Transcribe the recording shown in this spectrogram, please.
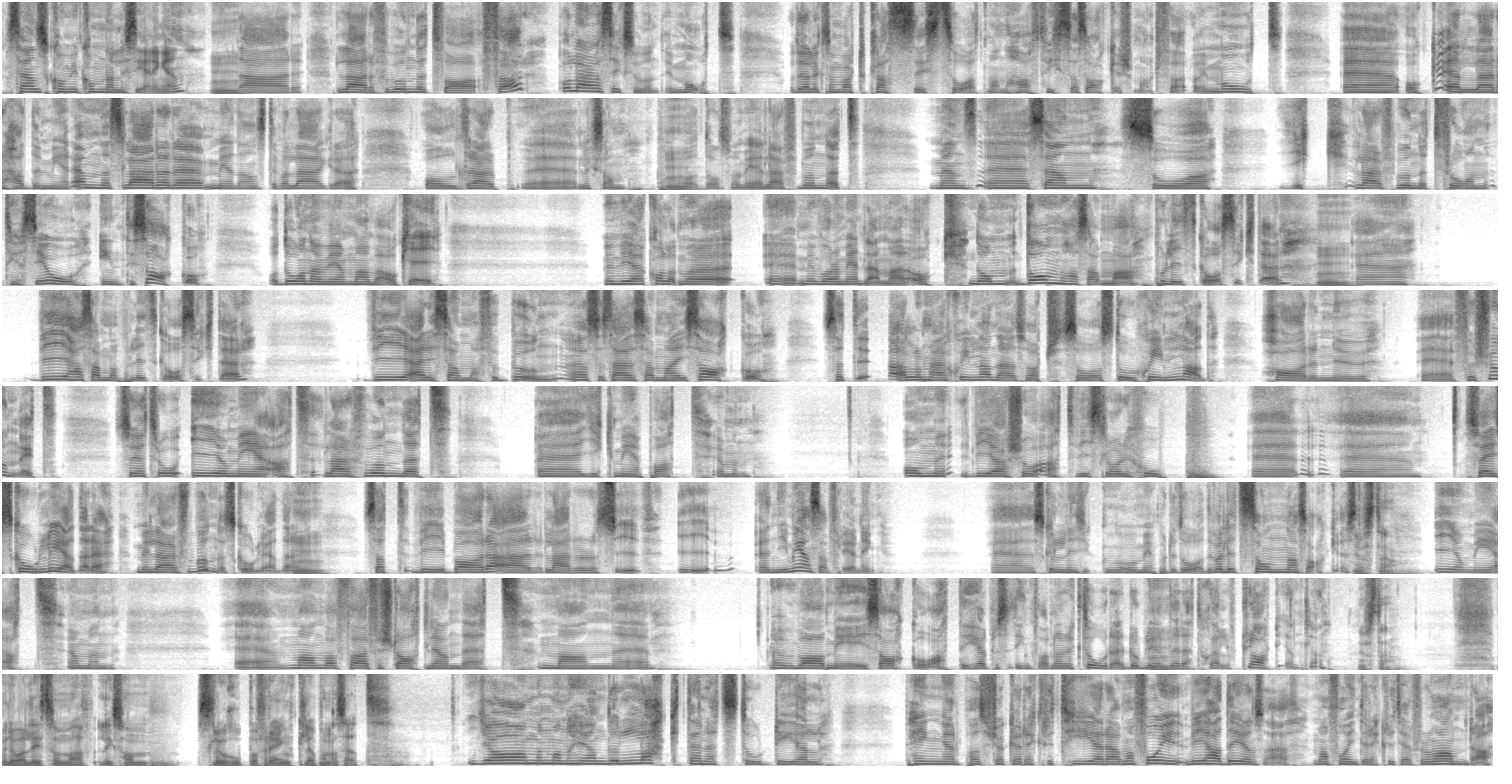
sen så kom ju kommunaliseringen mm. där Lärarförbundet var för och Lärarnas riksförbund emot. Och det har liksom varit klassiskt så att man har haft vissa saker som har varit för och emot. Eh, och LR hade mer ämneslärare medan det var lägre åldrar eh, liksom på mm. de som var med i Lärarförbundet. Men eh, sen så gick Lärarförbundet från TCO in till SACO. Och då när vi, man bara okej, okay, men vi har kollat med, eh, med våra medlemmar och de, de har samma politiska åsikter. Mm. Eh, vi har samma politiska åsikter vi är i samma förbund, alltså så här, samma i SACO. Så att alla de här skillnaderna som varit så stor skillnad har nu eh, försvunnit. Så jag tror i och med att Lärarförbundet eh, gick med på att ja, men, om vi gör så att vi slår ihop eh, eh, Sveriges skolledare med Lärarförbundets skolledare mm. så att vi bara är lärare och SYV i en gemensam förening Eh, skulle ni gå med på det då? Det var lite sådana saker. Så I och med att ja, men, eh, man var för förstatligandet, man eh, var med i Saco och att det helt plötsligt inte var några rektorer, då blev mm. det rätt självklart egentligen. Just det. Men det var liksom att liksom, slå ihop och förenkla på något sätt? Ja, men man har ju ändå lagt en rätt stor del pengar på att försöka rekrytera. Man får ju, vi hade ju en sån här, man får inte rekrytera från de andra.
